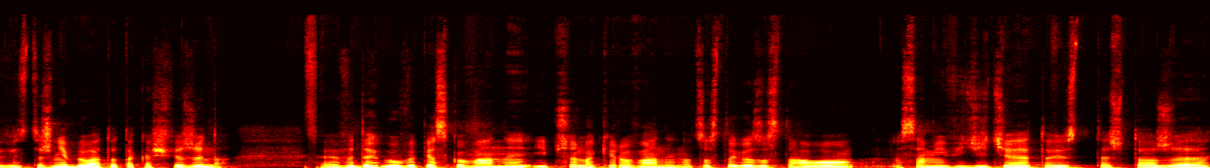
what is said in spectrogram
e, więc też nie była to taka świeżyna. E, Wydech był wypiaskowany i przelakierowany. No co z tego zostało, sami widzicie, to jest też to, że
